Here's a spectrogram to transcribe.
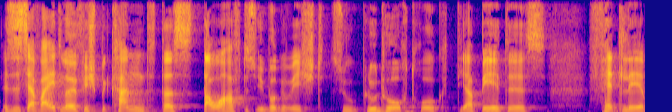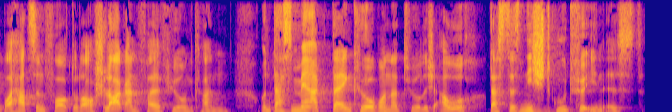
Es ist ja weitläufig bekannt, dass dauerhaftes Übergewicht zu Bluthochdruck, Diabetes, Fettleber, Herzinfarkt oder auch Schlaganfall führen kann. Und das merkt dein Körper natürlich auch, dass das nicht gut für ihn ist.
